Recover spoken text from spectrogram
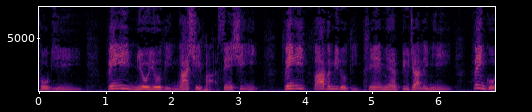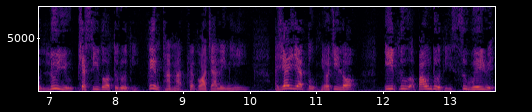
ထိုးပြီးသင်ဤမြို့ရိုးသည်ငါရှိမှအစဉ်ရှိ၏သင်ဤသားသမီးတို့သည်အလျင်အမြန်ပြုကြလိမ့်မည်သင့်ကိုလူယူဖျက်ဆီးသောသူတို့သည်သင့်ထံမှထွက်သွားကြလိမ့်မည်အရရက်သို့မျှော်ကြည့်လော့ဤသူအပေါင်းတို့သည်စုဝေး၍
